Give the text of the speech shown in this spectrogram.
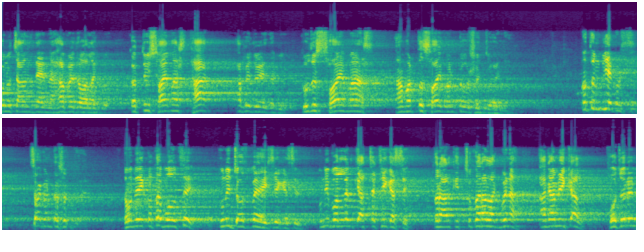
কোনো চান্স দেয় না হাফে দেওয়া লাগবে। তুই ছয় মাস থাক হাফে হয়ে যাবি। হুজুর, ছয় মাস, আমার তো ছয় ঘন্টাও সহ্য হয় না। নতুন বিয়ে করছি, ছয় ঘণ্টা সহ্য হয় তখন এই কথা বলছে, উনি জজবায় এসে গেছেন। উনি বললেন কি আচ্ছা ঠিক আছে, তোর আর কিচ্ছু করা লাগবে না। আগামীকাল ফজরের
